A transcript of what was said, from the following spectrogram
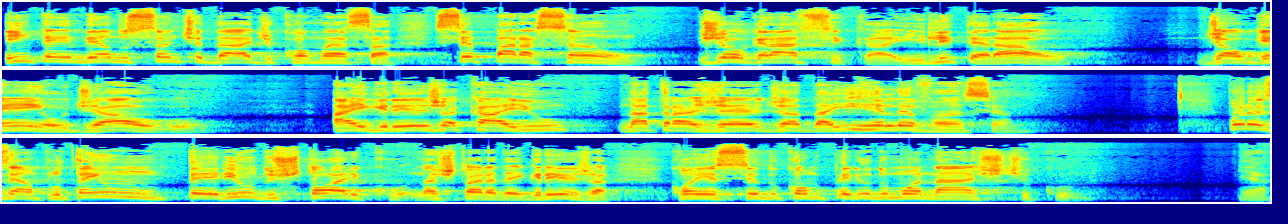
entendendo santidade como essa separação geográfica e literal de alguém ou de algo, a igreja caiu na tragédia da irrelevância. Por exemplo, tem um período histórico na história da igreja conhecido como período monástico. É.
